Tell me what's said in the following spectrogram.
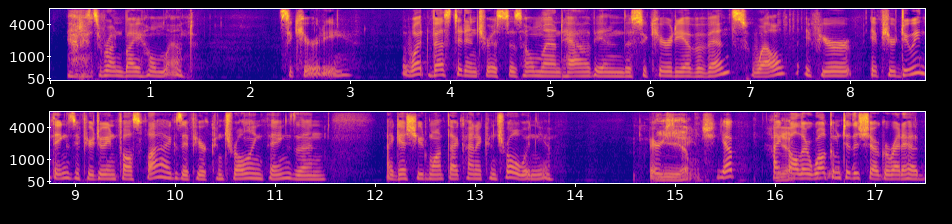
and it's run by Homeland Security. What vested interest does Homeland have in the security of events? Well, if you're if you're doing things, if you're doing false flags, if you're controlling things, then I guess you'd want that kind of control, wouldn't you? Very Yep. strange. Yep. Hi, Yep. caller. Welcome to the show. Go right ahead.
